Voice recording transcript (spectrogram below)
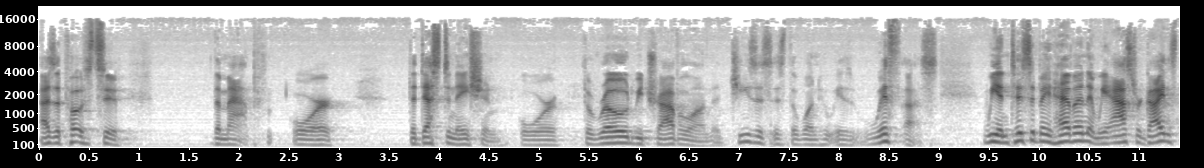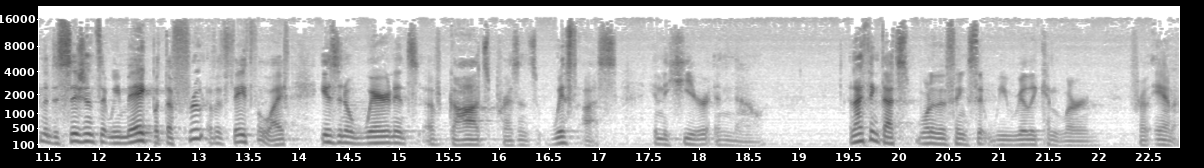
as opposed to the map or the destination or the road we travel on. That Jesus is the one who is with us. We anticipate heaven and we ask for guidance in the decisions that we make, but the fruit of a faithful life is an awareness of God's presence with us in the here and now. And I think that's one of the things that we really can learn from Anna.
